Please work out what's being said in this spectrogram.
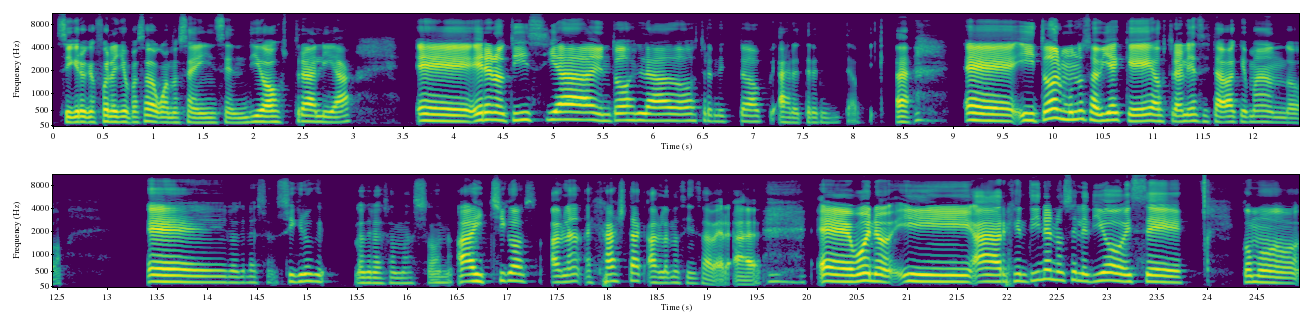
Sí, creo que fue el año pasado cuando se incendió Australia. Eh, era noticia en todos lados, trending topic. Ah. Ah, eh, y todo el mundo sabía que Australia se estaba quemando. sí, creo que lo de las Amazonas. Ay, chicos, hablan, hashtag hablando sin saber. Ah, eh, bueno, y a Argentina no se le dio ese, como,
